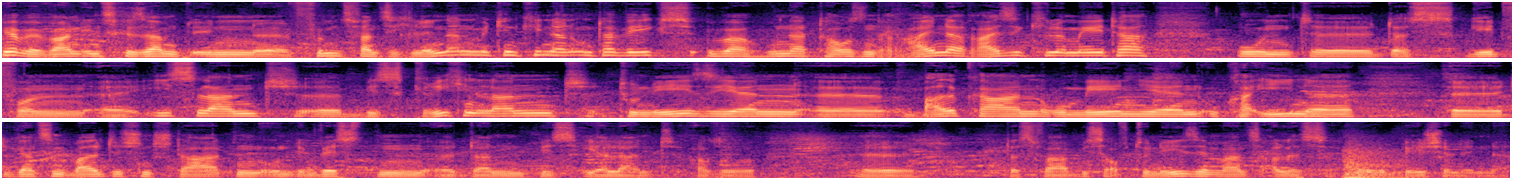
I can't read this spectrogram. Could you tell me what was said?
Ja, wir waren insgesamt in äh, 25 Ländern mit den Kindern unterwegs, über 100.000 reine Reisekilometer. Und äh, das geht von äh, Island äh, bis Griechenland, Tunesien, äh, Balkan, Rumänien, Ukraine, äh, die ganzen baltischen Staaten und im Westen äh, dann bis Irland. Also äh, das war bis auf Tunesien waren es alles europäische Länder.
